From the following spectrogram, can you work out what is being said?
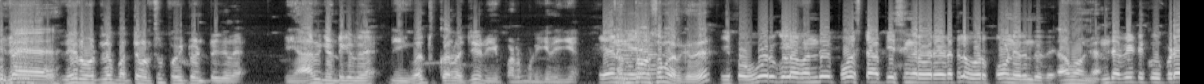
இப்ப இதே ரோட்ல பத்து வருஷம் போயிட்டு வந்துட்டு இருக்கிறேன். நீங்க யாரும் கண்டுக்கல. நீங்க வந்து உட்கார வச்சு நீங்க படம் பிடிக்கிறீங்க. சந்தோஷமா இருக்குது. இப்ப ஊருக்குள்ள வந்து போஸ்ட் ஆபீஸ்ங்கிற ஒரு இடத்துல ஒரு போன் இருந்தது. ஆமாங்க. இந்த வீட்டுக்கு கூப்பிடு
